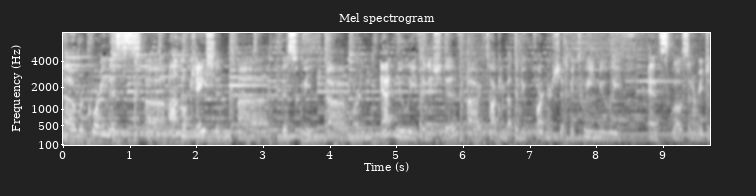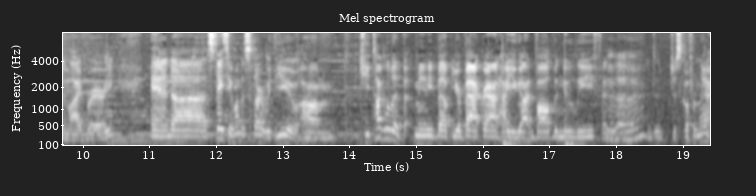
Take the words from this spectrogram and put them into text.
Recording this uh, on location uh, this week. Um, we're at New Leaf Initiative, uh, talking about the new partnership between New Leaf and Schlow Centre Region Library. And uh, Stacy, I want to start with you. Um, can you talk a little bit maybe about your background, how you got involved with New Leaf, and, uh, mm-hmm. and just go from there?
